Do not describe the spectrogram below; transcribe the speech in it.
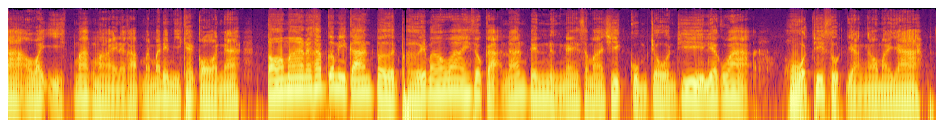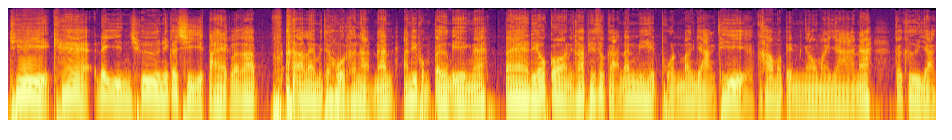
ตาเอาไว้อีกมากมายนะครับ มันไม่ได้มีแค่กรนะต่อมานะครับก็มีการเปิดเผยมาว่าฮิโซกะนั้นเป็นหนึ่งในสมาชิกกลุ่มโจรที่เรียกว่า โหดที่สุดอย่างเงามายา ที่แค่ได้ยินชื่อนี่ก็ฉี่แตกแล้วครับ อะไรมันจะโหดขนาดนั้น อันนี้ผมเติมเองนะ แต่เดี๋ยวก่อนครับฮิโซกะนั่นมีเหตุผลบางอย่างที่เข้ามาเป็นเงามายานะ ก็คืออยาก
